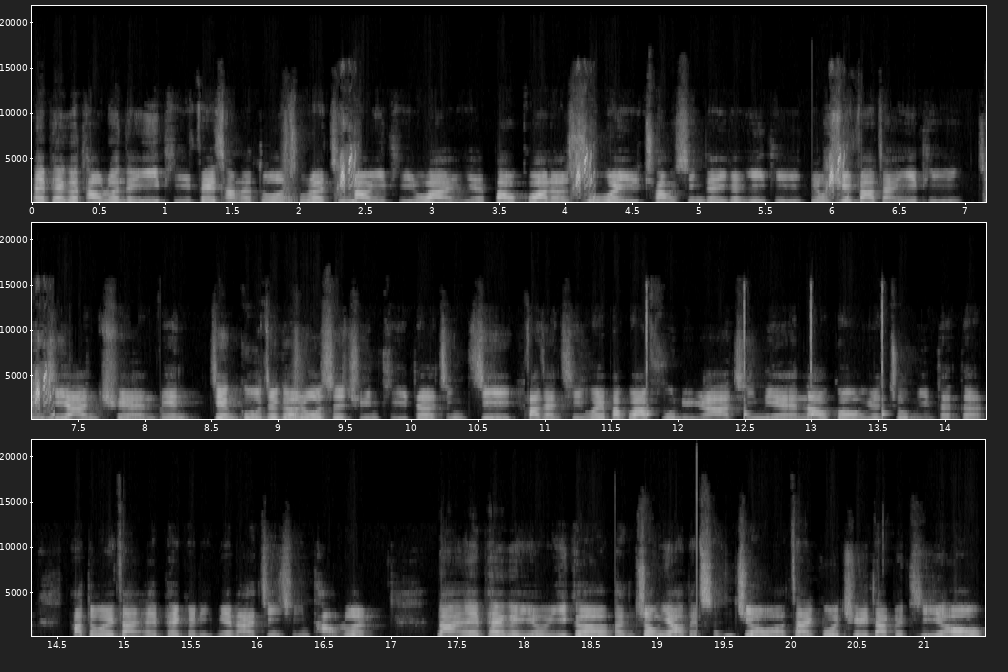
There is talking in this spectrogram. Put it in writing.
APEC 讨论的议题非常的多，除了经贸议题外，也包括了数位与创新的一个议题、永续发展议题、经济安全，连兼顾这个弱势群体的经济发展机会，包括妇女啊、青年、劳工、原住民等等，它都会在 APEC 里面来进行讨论。那 APEC 有一个很重要的成就啊，在过去 WTO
